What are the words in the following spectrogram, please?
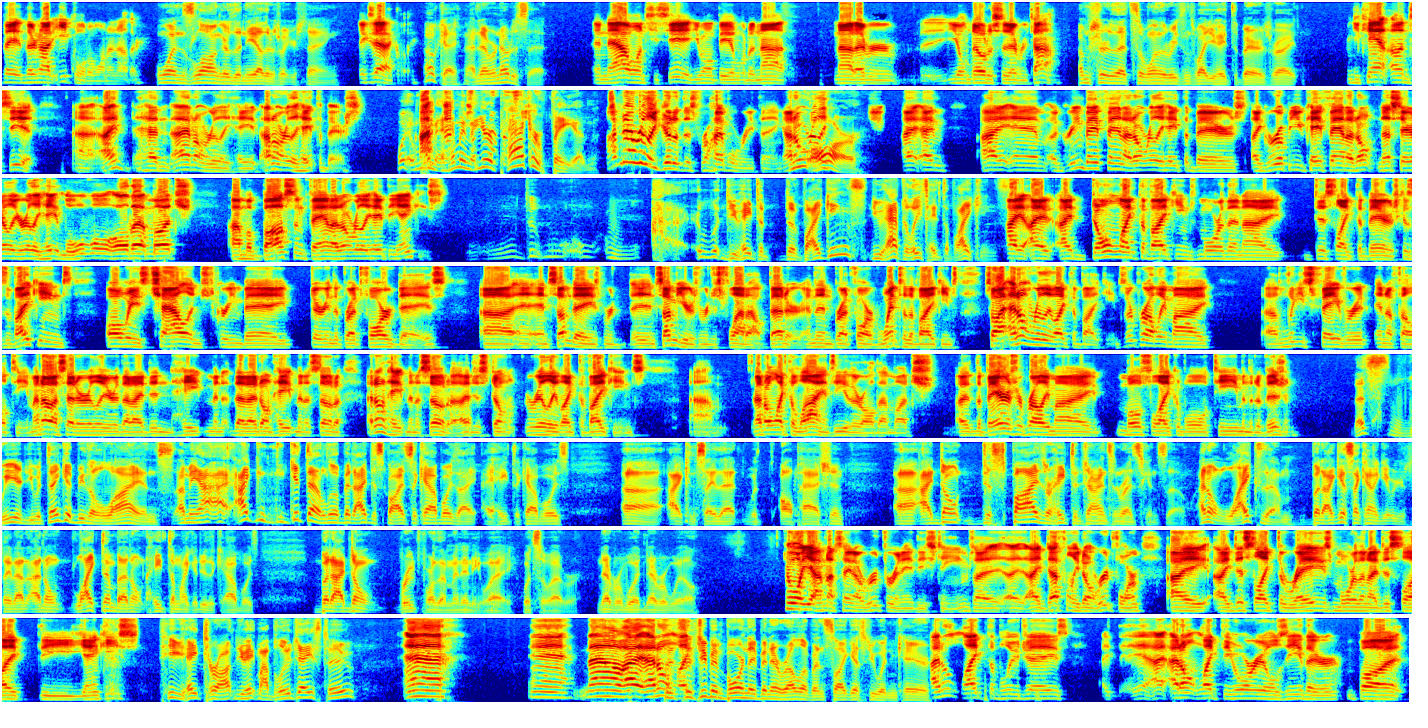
They they're not equal to one another. one's longer than the other, is what you're saying. Exactly. Okay, I never noticed that. And now once you see it, you won't be able to not not ever. You'll notice it every time. I'm sure that's one of the reasons why you hate the Bears, right? You can't unsee it. Uh, I hadn't. I don't really hate. I don't really hate the Bears. Wait, wait wait a You're a Packer fan. I'm not really good at this rivalry thing. I don't you really. are. I, I'm. I am a Green Bay fan. I don't really hate the Bears. I grew up a UK fan. I don't necessarily really hate Louisville all that much. I'm a Boston fan. I don't really hate the Yankees. Do you hate the, the Vikings? You have to at least hate the Vikings. I, I, I don't like the Vikings more than I dislike the Bears because the Vikings always challenged Green Bay during the Brett Favre days. Uh, and, and some days were, in some years, were just flat out better. And then Brett Favre went to the Vikings. So I, I don't really like the Vikings. They're probably my uh, least favorite NFL team. I know I said earlier that I didn't hate that I don't hate Minnesota. I don't hate Minnesota. I just don't really like the Vikings. Um, I don't like the Lions either all that much. Uh, the Bears are probably my most likable team in the division. That's weird. You would think it'd be the Lions. I mean, I, I can get that a little bit. I despise the Cowboys. I, I hate the Cowboys. Uh, I can say that with all passion. Uh, I don't despise or hate the Giants and Redskins, though. I don't like them, but I guess I kind of get what you're saying. I, I don't like them, but I don't hate them like I do the Cowboys. But I don't root for them in any way whatsoever. Never would, never will. Well, yeah, I'm not saying I root for any of these teams. I, I, I definitely don't root for them. I, I dislike the Rays more than I dislike the Yankees. Do you hate Toronto? You hate my Blue Jays too? Eh, Eh, no, I, I don't Since, like. since you've been born, they've been irrelevant, so I guess you wouldn't care. I don't like the Blue Jays. I, I, I don't like the Orioles either, but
